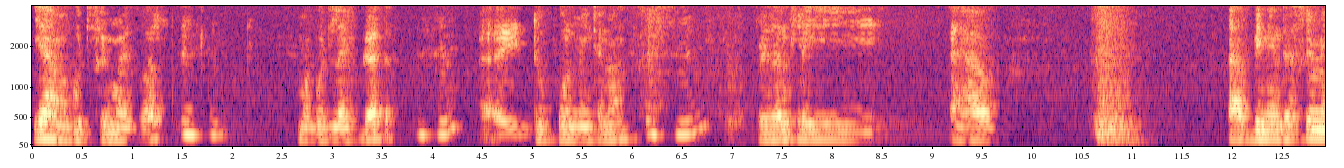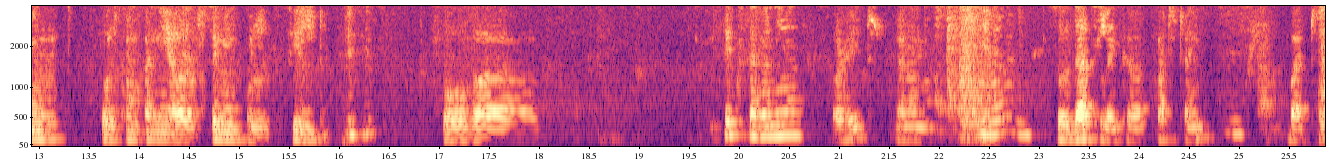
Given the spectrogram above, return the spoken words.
yeah, I'm a good swimmer as well. Mhm, I'm a good lifeguard. mhm, I do pool maintenance. mhm. Presently, I have I have been in the swimming pool company or swimming pool field Mhm. for over six, seven years or eight. I don't know. Yeah. Mm. So that's like a part time. Mm. But uh,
